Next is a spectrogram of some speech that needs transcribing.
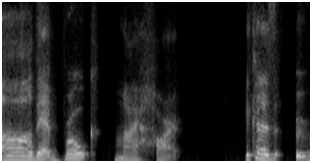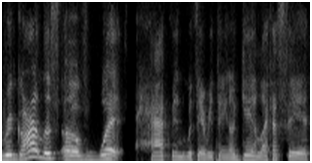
oh, that broke my heart. Because regardless of what happened with everything, again, like I said,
